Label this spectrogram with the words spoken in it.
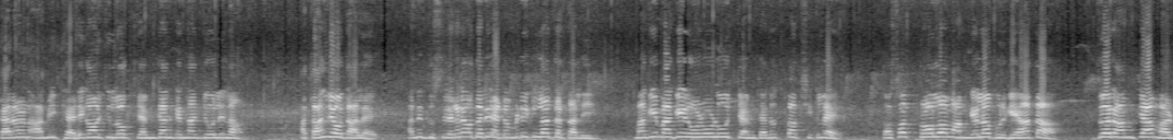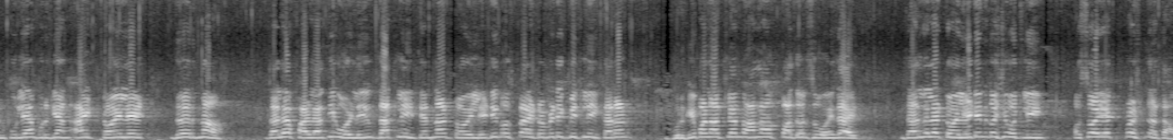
कारण आमी खेडेगांवचे लोक चमच्यान केन्ना जेवले ना. हातान जेवताले आनी दुसरे कडेन वतरी ऑटोमॅटीक लज जाताली. मागीर मागीर हळू चमच्यान वचपाक शिकले. तसोच प्रॉब्लम आमगेलो भुरग्यां आता. जर आमच्या माणकुल्या भुरग्यांक आयज टॉयलेट जर ना जाल्यार फाल्यां ती व्हडली जातली तेन्ना टॉयलेटीन वचपाक ऑटोमॅटीक भितली कारण भुरगेपणांतल्यान रानां पादर सवय संवय जायत. जाल्यार टॉयलेटीन कशी वतली असो एक प्रश्न जाता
